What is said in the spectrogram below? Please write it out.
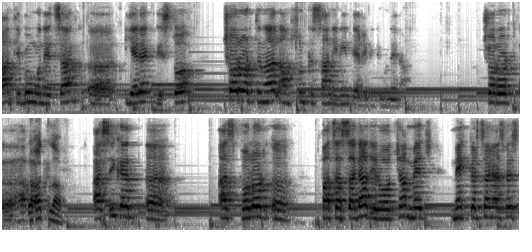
հանդիպում ունեցանք 3 լիստով 4-րդ տնալ ամսուն 29-ին տեղի պիտի ունենա 4-րդ հավաք լավ այսինքն աս բոլոր բացասական իրողության մեջ մենք կրցանք այսպես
